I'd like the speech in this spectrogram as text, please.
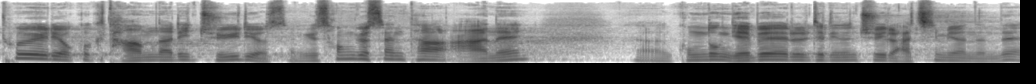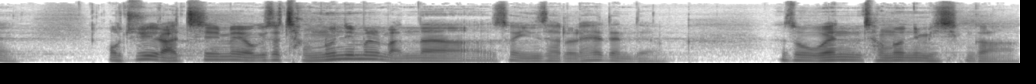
토요일이었고 그 다음 날이 주일이었어요. 선교센터 안에 어, 공동 예배를 드리는 주일 아침이었는데 어, 주일 아침에 여기서 장로님을 만나서 인사를 해야 된대요. 그래서 웬 장로님이신가?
